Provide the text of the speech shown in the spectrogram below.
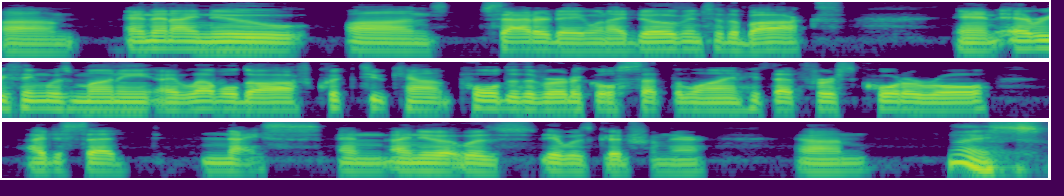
Um, and then I knew on Saturday when I dove into the box and everything was money. I leveled off, quick two count, pulled to the vertical, set the line, hit that first quarter roll. I just said, nice. And I knew it was, it was good from there. Um, nice.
